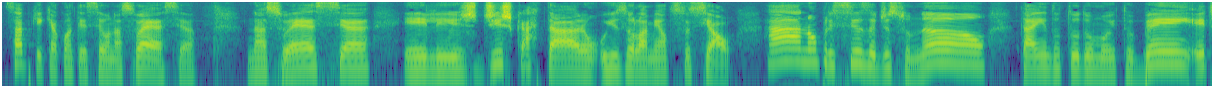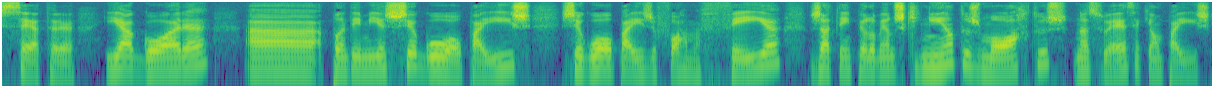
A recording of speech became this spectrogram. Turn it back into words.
Sabe o que, que aconteceu na Suécia? Na Suécia, eles descartaram o isolamento social. Ah, não precisa disso não, tá indo tudo muito bem, etc. E agora a pandemia chegou ao país, chegou ao país de forma feia, já tem pelo menos 500 mortos na Suécia, que é um país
